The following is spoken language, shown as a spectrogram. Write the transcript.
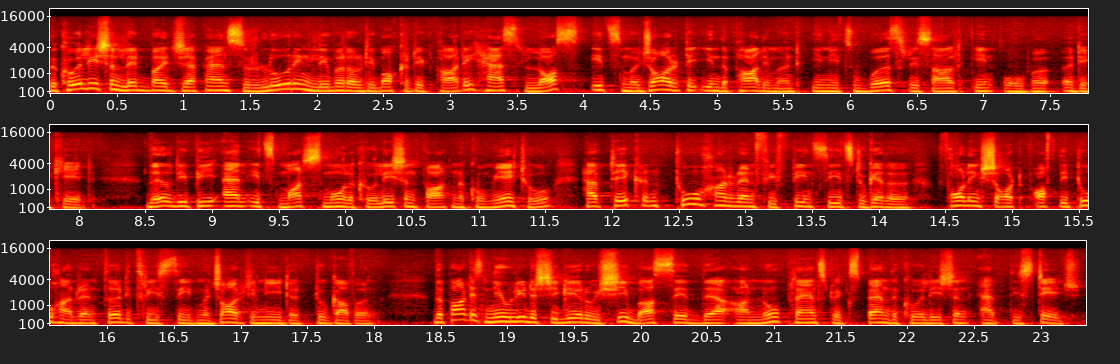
The coalition led by Japan's ruling Liberal Democratic Party has lost its majority in the parliament in its worst result in over a decade. The LDP and its much smaller coalition partner Komeito have taken 215 seats together, falling short of the 233 seat majority needed to govern. The party's new leader Shigeru Ishiba said there are no plans to expand the coalition at this stage.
